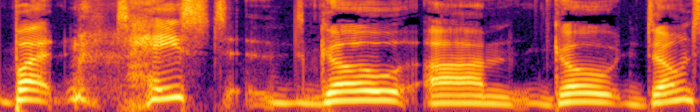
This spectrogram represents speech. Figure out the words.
but taste, go, um, go. Don't.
